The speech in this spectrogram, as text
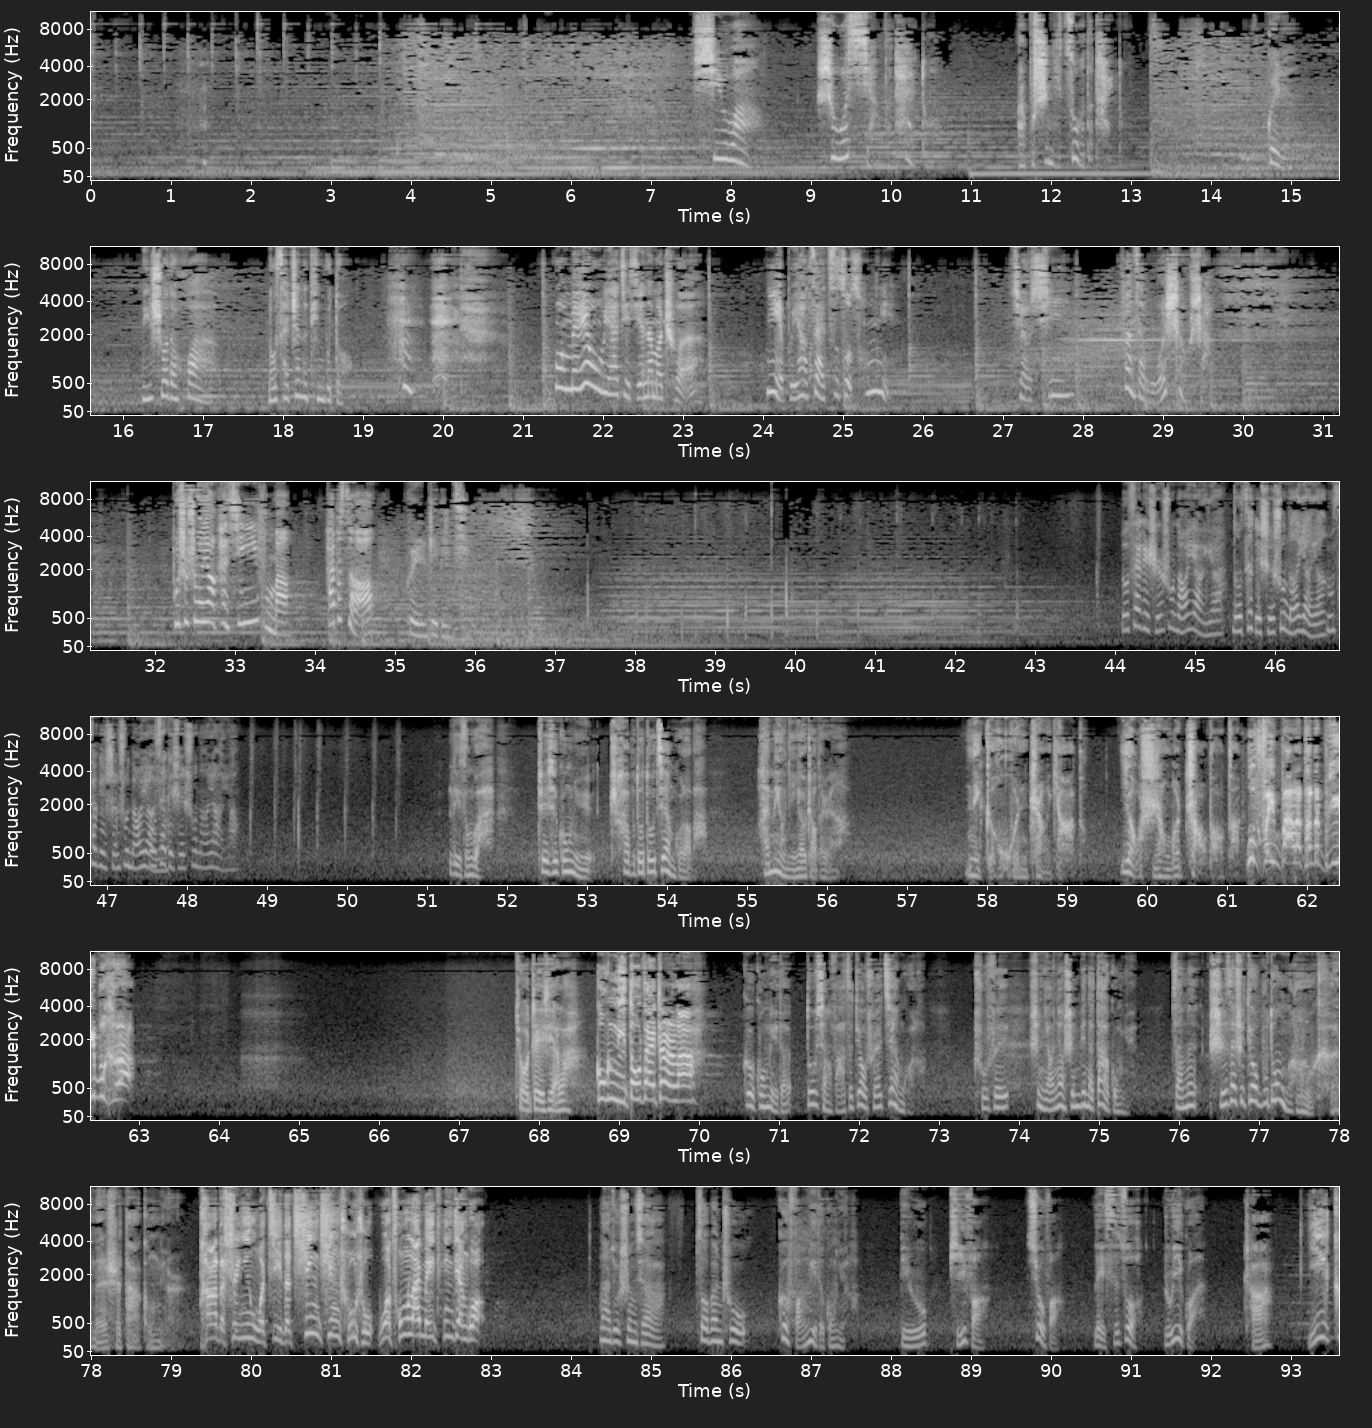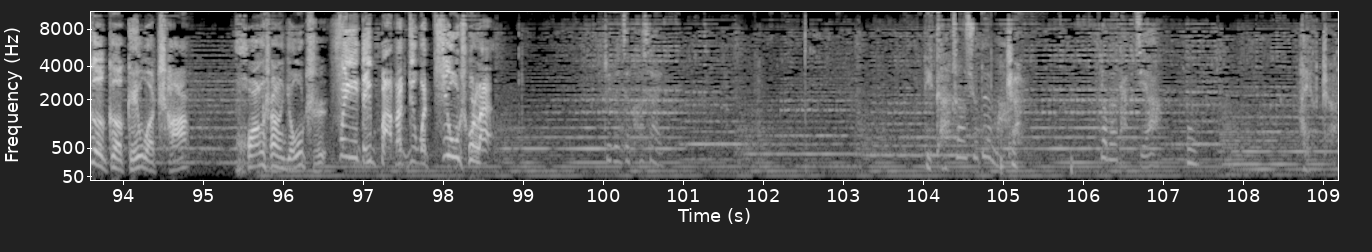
希望是我想的太多，而不是你做的太多。贵人，您说的话，奴才真的听不懂。哼，我没有乌鸦姐姐那么蠢，你也不要再自作聪明。小心放在我手上。不是说要看新衣服吗？还不走？贵人这边请。才给神树挠痒痒。奴才给神树挠痒痒。奴才给神树挠痒痒。奴才给神树挠痒痒。李总管，这些宫女差不多都见过了吧？还没有您要找的人啊？那个混账丫头，要是让我找到她，我非扒了她的皮不可。就这些了，宫女都在这儿了。各宫里的都想法子调出来见过了。除非是娘娘身边的大宫女，咱们实在是调不动啊！不可能是大宫女儿，她的声音我记得清清楚楚，我从来没听见过。那就剩下造办处各房里的宫女了，比如皮房、绣坊、蕾丝座、如意馆。查，一个个给我查！皇上有旨，非得把她给我揪出来。你看，这样去对吗？这儿，要不要打个结啊？嗯，还有这儿。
